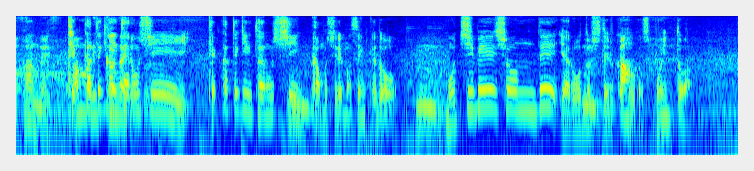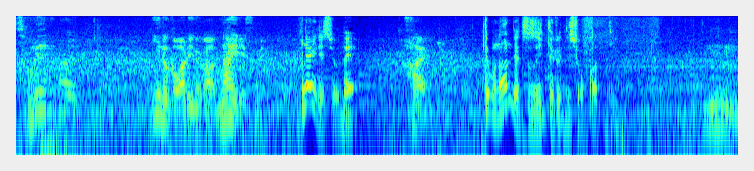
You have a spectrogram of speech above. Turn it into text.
わかんないです。結果的に楽い、しい。結果的に楽しいかもしれませんけど、うん、モチベーションでやろうとしてるかどうかです、ポイントは。それはいいのか悪いのかないですね。ないですよね。はい。でもなんで続いてるんでしょうかっていう。うん。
